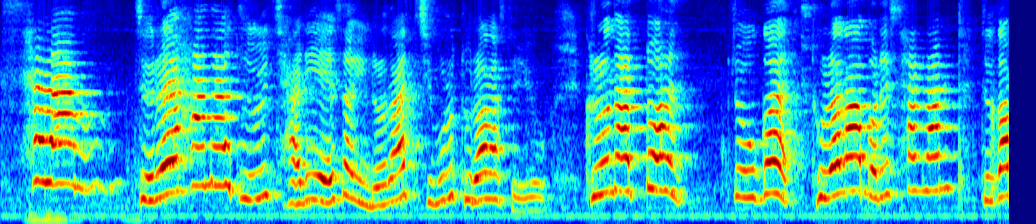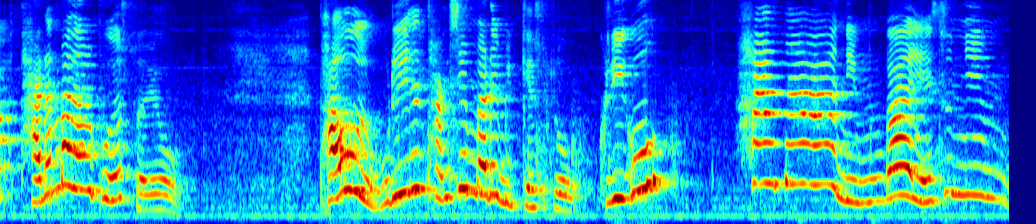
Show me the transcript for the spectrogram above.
사람들은 하나 둘 자리에서 일어나 집으로 돌아갔어요. 그러나 또한 쪽은 돌아가 버린 사람들과 다른 반응을 보였어요. 바울, 우리는 당신 말을 믿겠소. 그리고 하나님과 예수님에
